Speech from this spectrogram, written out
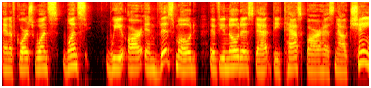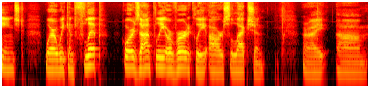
and of course, once once we are in this mode, if you notice that the taskbar has now changed where we can flip horizontally or vertically our selection. All right. Um,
